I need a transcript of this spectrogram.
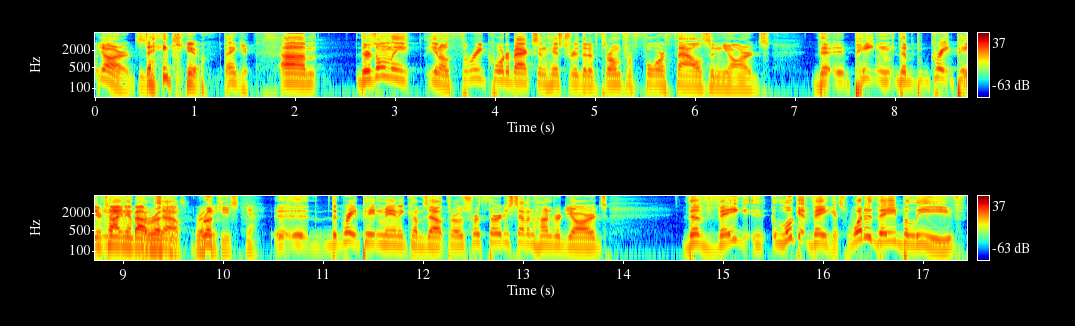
yards. Thank you. Thank you. Um, there's only you know three quarterbacks in history that have thrown for four thousand yards. The Peyton, the great Peyton You're talking Manning about comes rookies. out. Rookies. Yeah. Uh, uh, the great Peyton Manning comes out, throws for 3,700 yards. The Vegas, look at Vegas. What do they believe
